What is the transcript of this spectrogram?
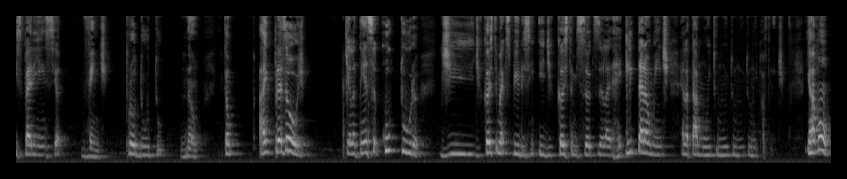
experiência vende, produto não. Então, a empresa hoje, que ela tem essa cultura de, de Custom Experience e de Custom Success, ela literalmente ela está muito, muito, muito, muito à frente. E Ramon,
